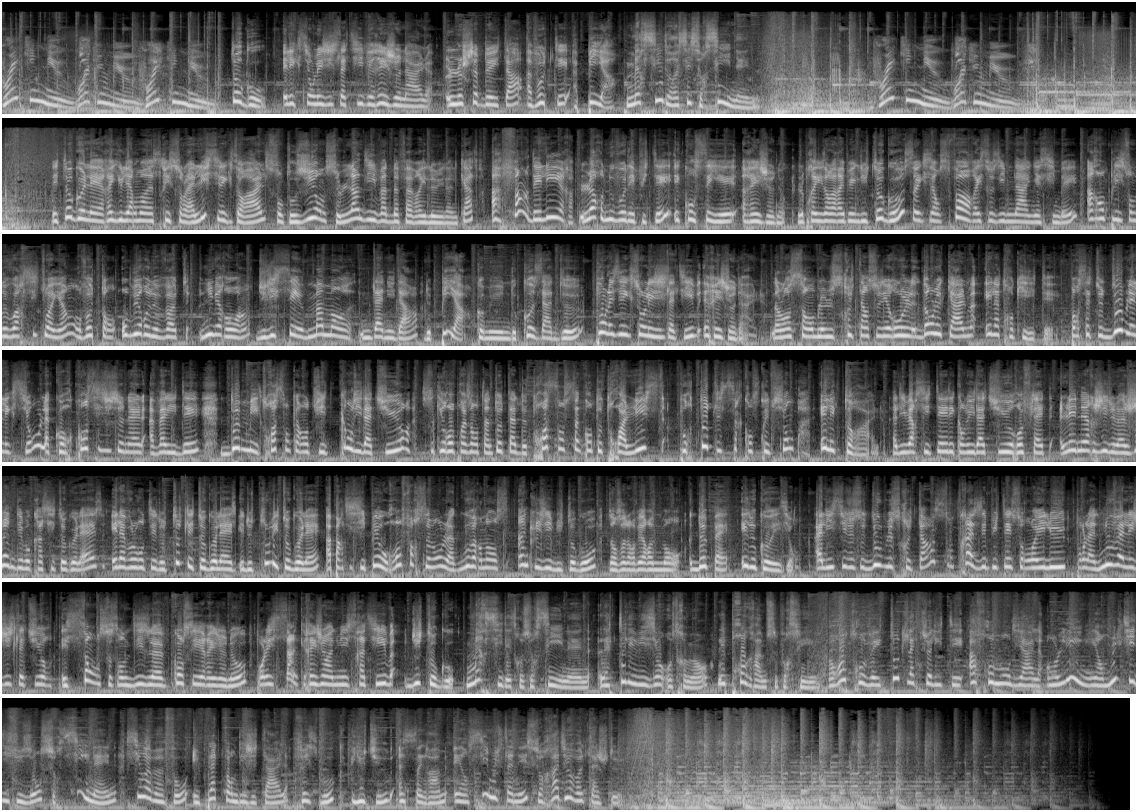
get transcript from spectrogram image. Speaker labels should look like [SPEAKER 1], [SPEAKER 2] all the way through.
[SPEAKER 1] Breaking news.
[SPEAKER 2] Breaking news. Breaking news.
[SPEAKER 3] Togo, élection législative et régionale. Le chef de l'État a voté à Pia.
[SPEAKER 4] Merci de rester sur CNN.
[SPEAKER 1] Breaking news.
[SPEAKER 2] Breaking news.
[SPEAKER 3] Les Togolais régulièrement inscrits sur la liste électorale sont aux urnes ce lundi 29 avril 2024 afin d'élire leurs nouveaux députés et conseillers régionaux. Le président de la République du Togo, son excellence Fort Esozimna Gnassimbe, a rempli son devoir citoyen en votant au bureau de vote numéro 1 du lycée Maman Danida de Pia, commune de Kosa 2, pour les élections législatives et régionales. Dans l'ensemble, le scrutin se déroule dans le calme et la tranquillité. Pour cette double élection, la Cour constitutionnelle a validé 2348 candidatures, ce qui représente un total de 353 listes pour toutes les circonscriptions électorales. La diversité des candidatures reflète l'énergie de la jeune démocratie togolaise et la volonté de toutes les Togolaises et de tous les Togolais à participer au renforcement de la gouvernance inclusive du Togo dans un environnement de paix et de cohésion. À l'issue de ce double scrutin, 113 députés seront élus pour la nouvelle législature et 179 conseillers régionaux pour les 5 régions administratives du Togo.
[SPEAKER 4] Merci d'être sur CNN, la télévision autrement. Les programmes se poursuivent.
[SPEAKER 3] Retrouvez toute l'actualité afro-mondiale en ligne et en multidiffusion sur CNN, C-Web Info et plateformes digitales, Facebook, YouTube, Instagram et en simultané sur Radio Voltage 2.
